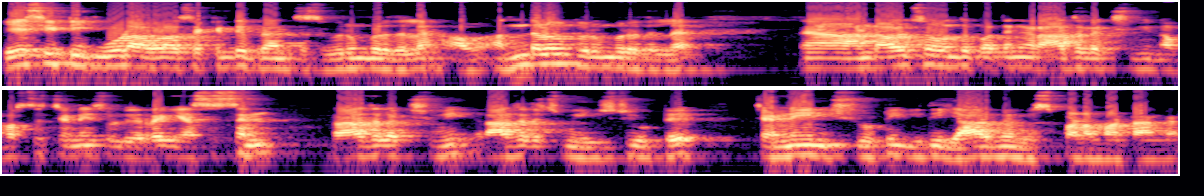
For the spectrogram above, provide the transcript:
ACT கூட அவ்வளோ செகண்டரி பிரான்ச்சஸ் விரும்புறதில்ல. அவ- அந்த அளவுக்கு விரும்புறதில்ல. அண்ட் ஆல்சோ வந்து பார்த்தீங்கன்னா ராஜலட்சுமி. நான் ஃபஸ்ட்டு சென்னை சொல்லிடுறேன். SSN Rajalakshmi Rajalakshmi institute Chennai institute இது யாருமே மிஸ் பண்ண மாட்டாங்க.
